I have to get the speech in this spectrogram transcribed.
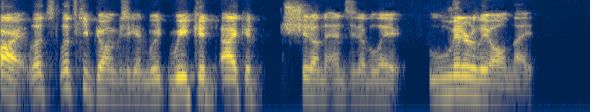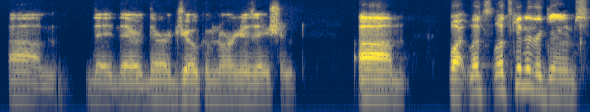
all right let's let's keep going because again we, we could i could shit on the ncaa literally all night um they they're they're a joke of an organization um but let's let's get into the games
